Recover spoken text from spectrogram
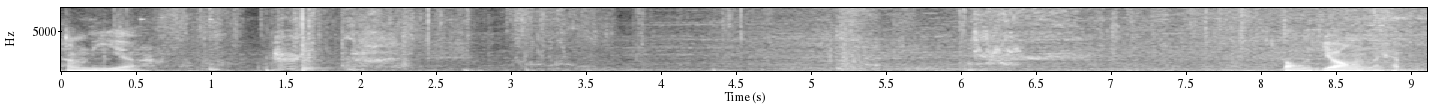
ทางนี้เหรอต้องย่องเลยครับ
